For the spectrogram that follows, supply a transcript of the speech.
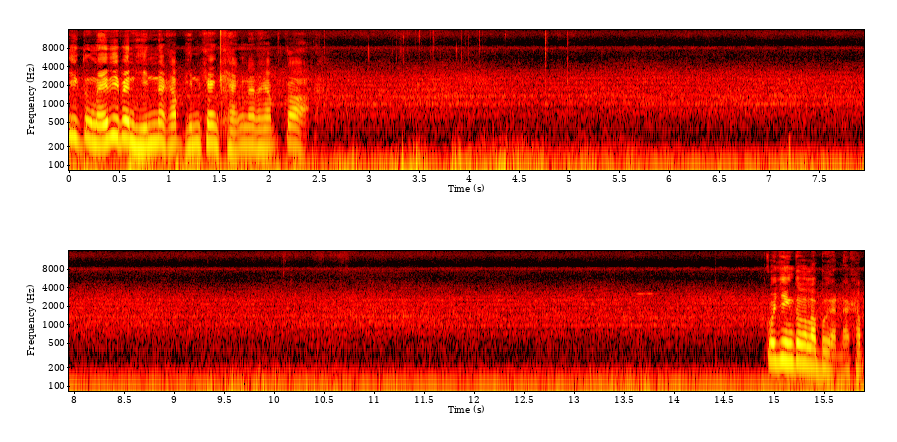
ยิ่งตรงไหนที่เป็นหินนะครับ หินแข็งๆนะครับก็ ก็ยิ่งต้องระเบิดนะครับ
